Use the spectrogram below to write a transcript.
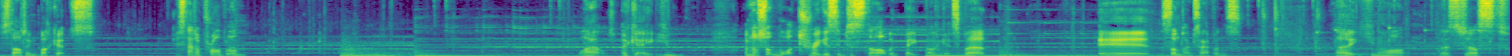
starting buckets. Is that a problem? Wild. Okay, he, I'm not sure what triggers him to start with bait buckets, but it sometimes happens. Uh, you know what? Let's just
